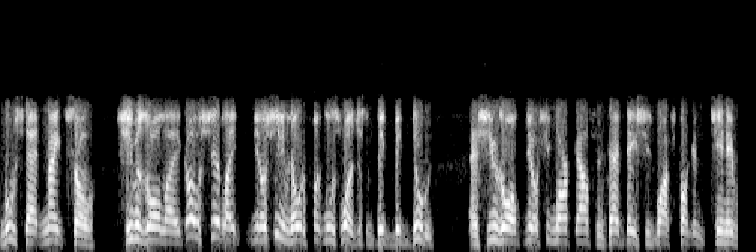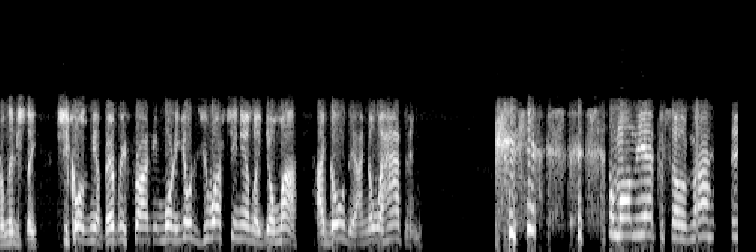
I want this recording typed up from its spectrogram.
Moose that night. So she was all like, "Oh shit!" Like you know, she didn't even know who the fuck Moose was. Just a big, big dude. And she was all, you know, she marked out since that day. She's watched fucking TNA religiously. She calls me up every Friday morning. Yo, did you watch TNA? I'm like, Yo, ma, I go there. I know what happened. I'm on the episode, ma. They,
